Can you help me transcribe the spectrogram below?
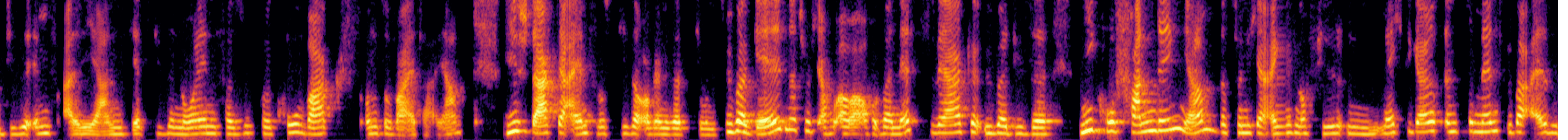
diese Impfallianz, jetzt diese neuen Versuche, COVAX und so weiter. Ja? Wie stark der Einfluss dieser Organisation ist. Über Geld natürlich, aber auch über Netzwerke, über diese Mikrofunding, ja, das finde ich ja eigentlich noch viel ein mächtigeres Instrument, überall so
